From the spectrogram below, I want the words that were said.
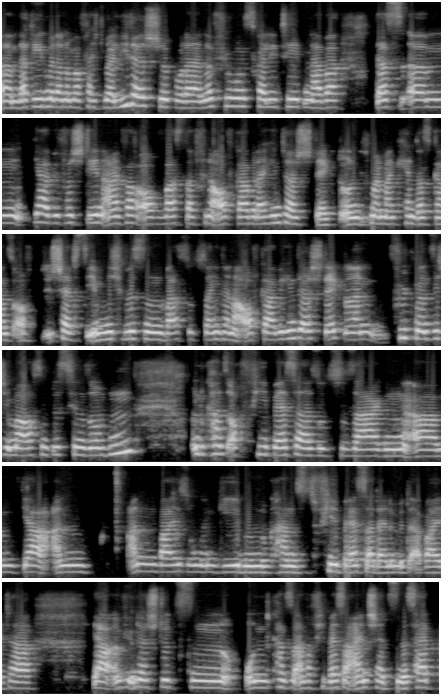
ähm, da reden wir dann nochmal vielleicht über Leadership oder ne, Führungsqualitäten, aber das, ähm, ja, wir verstehen einfach auch, was da für eine Aufgabe dahinter steckt. Und ich meine, man kennt das ganz oft, Chefs, die eben nicht wissen, was sozusagen hinter einer Aufgabe hintersteckt. Und dann fühlt man sich immer auch so ein bisschen so, hm, und du kannst auch viel besser sozusagen ähm, ja, an, Anweisungen geben. Du kannst viel besser deine Mitarbeiter ja, irgendwie unterstützen und kannst es einfach viel besser einschätzen. Deshalb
